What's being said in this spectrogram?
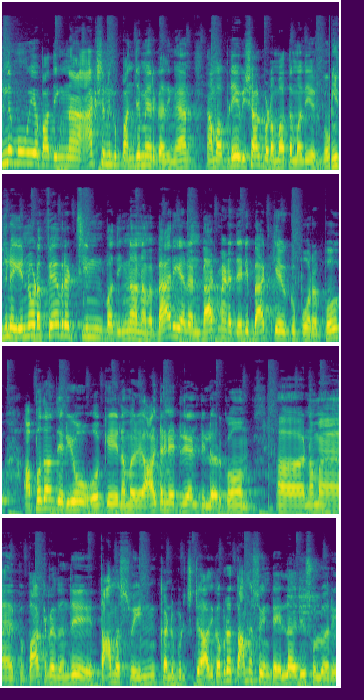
இந்த மூவியை பார்த்தீங்கன்னா ஆக்ஷனுக்கு பஞ்சமே இருக்காதுங்க. நம்ம அப்படியே விஷால் படம் பார்த்த மாதிரி இருக்கும். இதில் என்னோட ஃபேவரட் சீன் பார்த்தீங்கன்னா நம்ம பேரி அலன் பேட்மேனை தேடி பேட் கேவுக்கு போகிறப்போ அப்போ தான் தெரியும் ஓகே நம்ம ஆல்டர்னேட் ரியாலிட்டியில் இருக்கோம். நம்ம இப்போ பார்க்குறது வந்து தாமஸ் வெயின் கண்டுபிடிச்சிட்டு அதுக்கப்புறம் தாமஸ் வெயின்ட்ட எல்லா இதையும் சொல்லுவார்.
